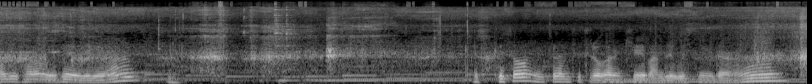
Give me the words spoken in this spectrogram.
아주 잘하고 계세요 지금. 계속해서 임플란트 들어가는 기회 만들고 있습니다.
